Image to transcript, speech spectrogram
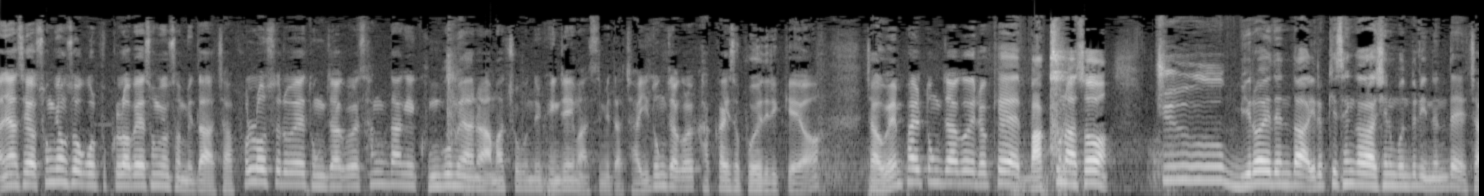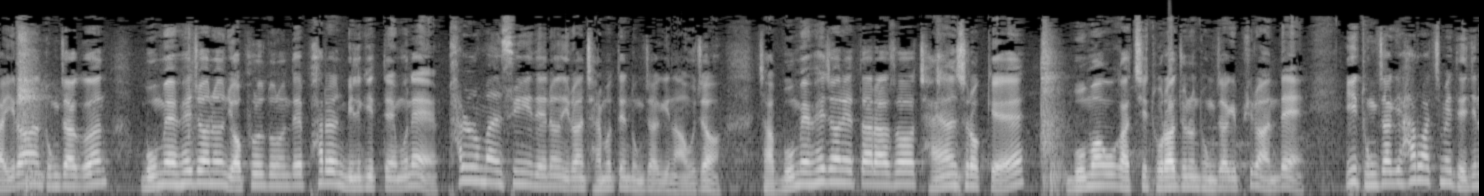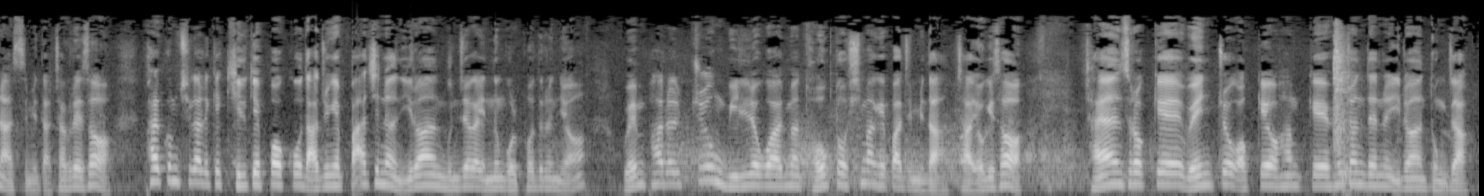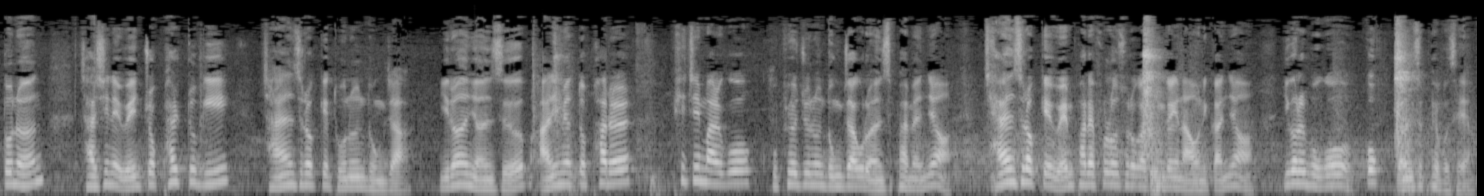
안녕하세요. 송경소 골프클럽의 송경소입니다. 자, 폴로스루의 동작을 상당히 궁금해하는 아마추어 분들이 굉장히 많습니다. 자, 이 동작을 가까이서 보여드릴게요. 자, 왼팔 동작을 이렇게 막고 나서 쭉 밀어야 된다 이렇게 생각하시는 분들이 있는데 자 이러한 동작은 몸의 회전은 옆으로 도는데 팔은 밀기 때문에 팔로만 스윙이 되는 이러한 잘못된 동작이 나오죠 자 몸의 회전에 따라서 자연스럽게 몸하고 같이 돌아주는 동작이 필요한데 이 동작이 하루아침에 되지는 않습니다. 자 그래서 팔꿈치가 이렇게 길게 뻗고 나중에 빠지는 이러한 문제가 있는 골퍼들은요 왼팔을 쭉 밀려고 하면 더욱더 심하게 빠집니다. 자 여기서 자연스럽게 왼쪽 어깨와 함께 회전되는 이러한 동작 또는 자신의 왼쪽 팔뚝이 자연스럽게 도는 동작 이런 연습 아니면 또 팔을 피지 말고 굽혀주는 동작으로 연습하면요 자연스럽게 왼팔의 플로스로가 동작이 나오니까요 이거를 보고 꼭 연습해 보세요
